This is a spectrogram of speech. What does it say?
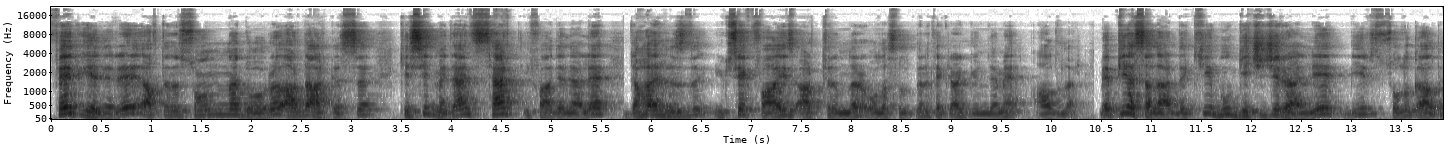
Fed üyeleri haftanın sonuna doğru ardı arkası kesilmeden sert ifadelerle daha hızlı yüksek faiz artırımları olasılıklarını tekrar gündeme aldılar. Ve piyasalardaki bu geçici rally bir soluk aldı.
